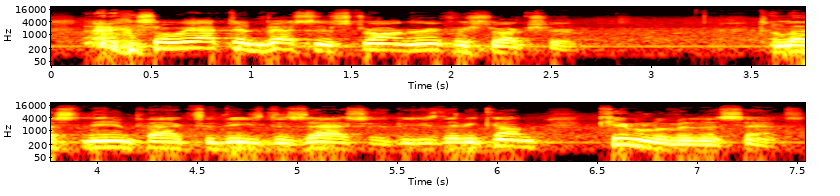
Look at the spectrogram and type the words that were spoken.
so we have to invest in stronger infrastructure to lessen the impacts of these disasters because they become cumulative in a sense.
